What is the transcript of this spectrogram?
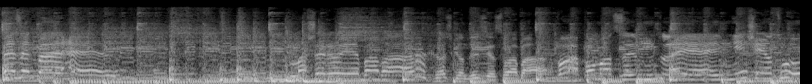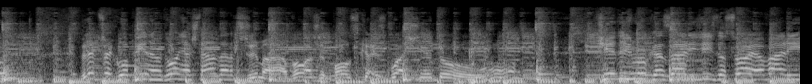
PZPR Maszeruje baba, choć kondycja słaba. Woła pomocy, leje, niesie ją tłum. Wręcze chłopina w dłoniach sztandar trzyma. Woła, że Polska jest właśnie tu. Kiedyś mu kazali dziś do słoja wali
